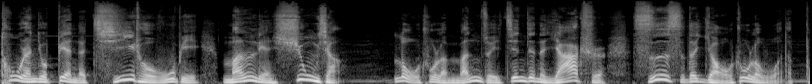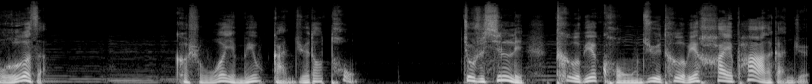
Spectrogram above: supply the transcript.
突然就变得奇丑无比，满脸凶相，露出了满嘴尖尖的牙齿，死死地咬住了我的脖子。可是我也没有感觉到痛。就是心里特别恐惧、特别害怕的感觉。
